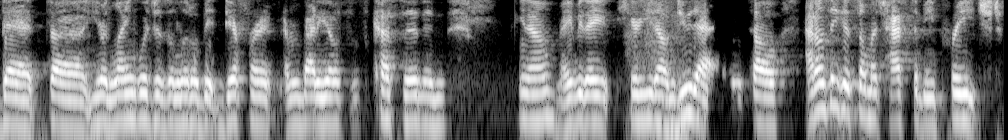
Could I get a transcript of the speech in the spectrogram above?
that uh, your language is a little bit different. Everybody else is cussing, and, you know, maybe they hear you don't do that. So I don't think it so much has to be preached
